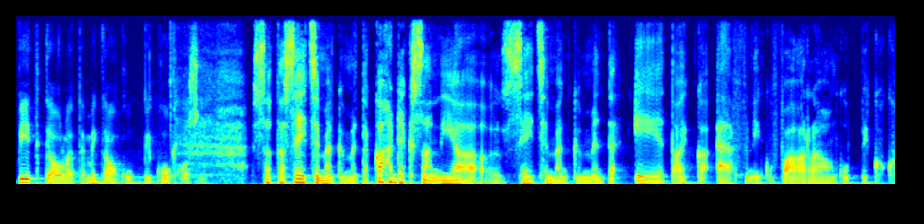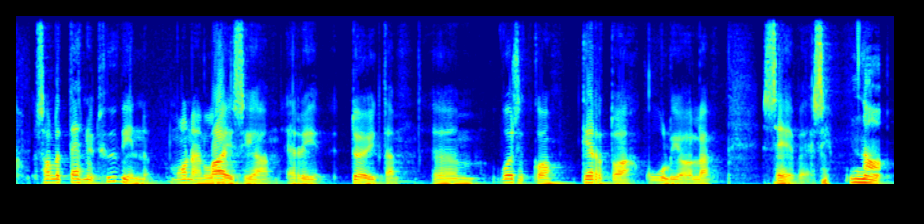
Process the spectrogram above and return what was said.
pitkä olet ja mikä on kuppikokosi? 178 ja 70 E tai F, niin kuin Faara on kuppikoko. Sä olet tehnyt hyvin monenlaisia eri töitä. Voisitko kertoa kuulijoille CVsi? No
